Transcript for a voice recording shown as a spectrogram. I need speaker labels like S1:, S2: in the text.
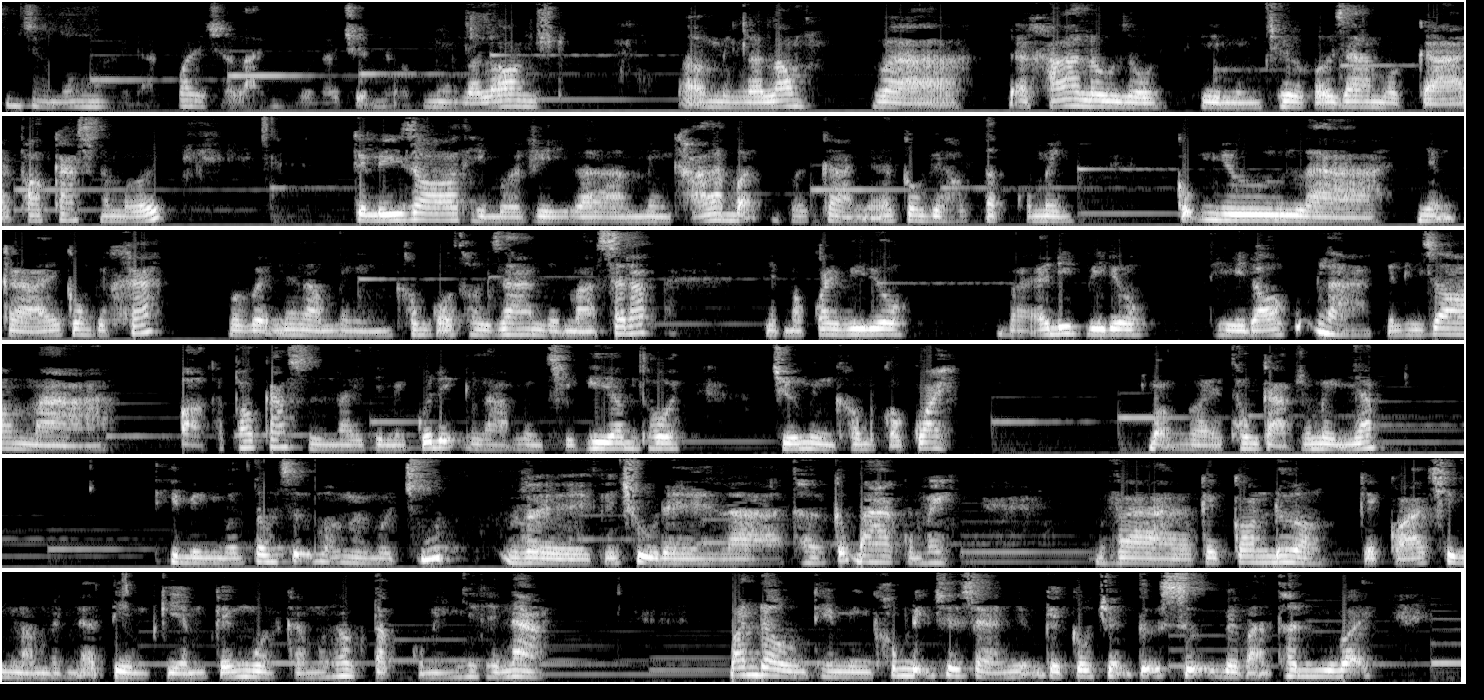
S1: Xin chào mọi người đã quay trở lại buổi nói chuyện nữa. Của mình là Launch à, Mình là Long và đã khá là lâu rồi thì mình chưa có ra một cái podcast nào mới. Cái lý do thì bởi vì là mình khá là bận với cả những công việc học tập của mình Cũng như là những cái công việc khác. Bởi vậy nên là mình không có thời gian để mà setup Để mà quay video và edit video. Thì đó cũng là cái lý do mà ở cái podcast này thì mình quyết định là mình chỉ ghi âm thôi Chứ mình không có quay. Mọi người thông cảm cho mình nhé thì mình muốn tâm sự mọi người một chút về cái chủ đề là thời cấp 3 của mình và cái con đường, cái quá trình mà mình đã tìm kiếm cái nguồn cảm hứng học tập của mình như thế nào. Ban đầu thì mình không định chia sẻ những cái câu chuyện tự sự về bản thân như vậy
